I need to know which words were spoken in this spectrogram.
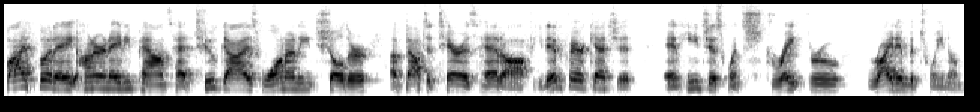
five foot eight, 180 pounds, had two guys, one on each shoulder, about to tear his head off. He didn't fair catch it, and he just went straight through, right in between them.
